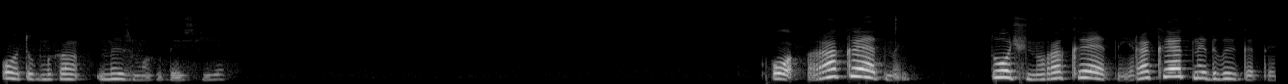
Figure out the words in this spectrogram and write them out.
О, тут механізм десь є. О, ракетний. Точно, ракетний. Ракетний двигатель.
